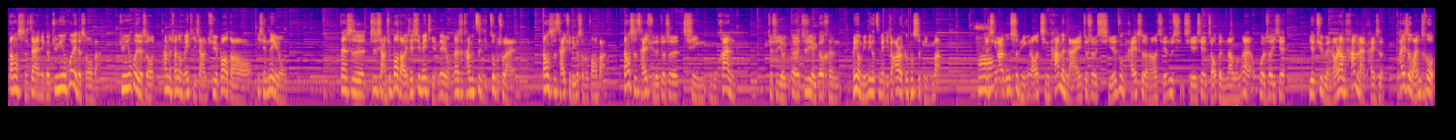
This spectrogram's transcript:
当时在那个军运会的时候吧，军运会的时候，他们传统媒体想去报道一些内容。但是就是想去报道一些新媒体的内容，但是他们自己做不出来。当时采取了一个什么方法？当时采取的就是请武汉，就是有呃，就是有一个很很有名的一个自媒体叫二更视频嘛，就请二更视频，然后请他们来就是协助拍摄，然后协助写写一些脚本呐、文案，或者说一些一些剧本，然后让他们来拍摄。拍摄完之后，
